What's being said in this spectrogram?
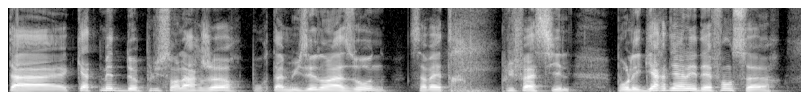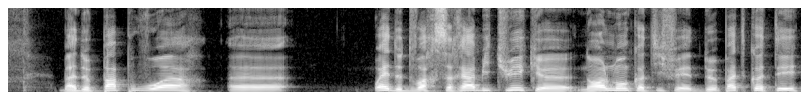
tu as 4 mètres de plus en largeur pour t'amuser dans la zone, ça va être plus facile. Pour les gardiens les défenseurs, bah, de pas pouvoir... euh, ouais, de devoir se réhabituer que, normalement, quand il fait deux pas de côté,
